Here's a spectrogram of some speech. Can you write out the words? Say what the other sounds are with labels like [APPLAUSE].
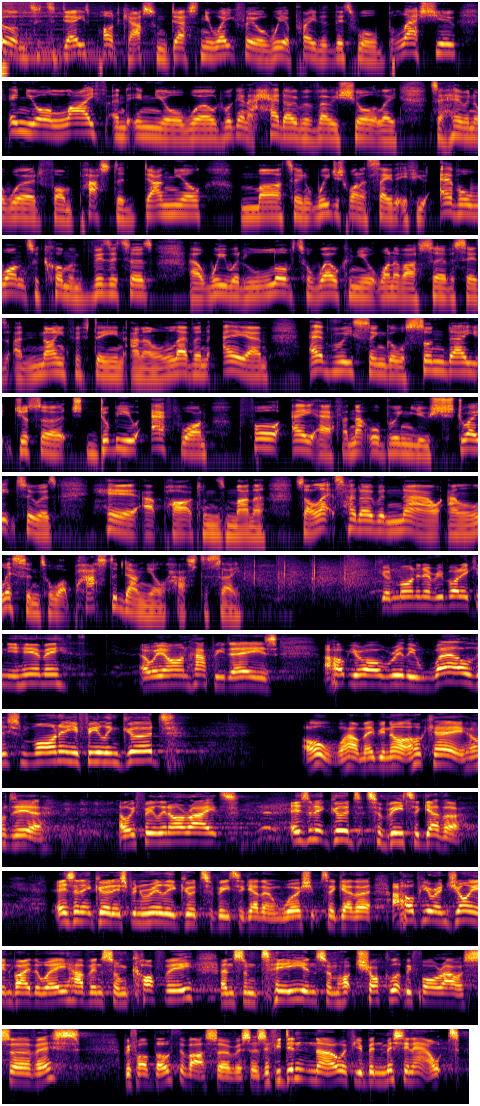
Welcome to today's podcast from Destiny Wakefield. We pray that this will bless you in your life and in your world. We're going to head over very shortly to hearing a word from Pastor Daniel Martin. We just want to say that if you ever want to come and visit us, uh, we would love to welcome you at one of our services at 9:15 and 11 a.m. every single Sunday. Just search WF1 for AF and that will bring you straight to us here at Parklands Manor. So let's head over now and listen to what Pastor Daniel has to say. Good morning, everybody. Can you hear me? Are we on? Happy days. I hope you're all really well this morning. You're feeling good? Oh, wow, maybe not. Okay, oh dear. Are we feeling all right? Isn't it good to be together? Isn't it good? It's been really good to be together and worship together. I hope you're enjoying, by the way, having some coffee and some tea and some hot chocolate before our service, before both of our services. If you didn't know, if you've been missing out,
